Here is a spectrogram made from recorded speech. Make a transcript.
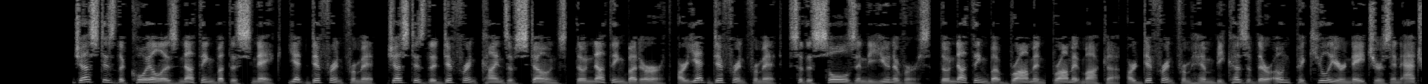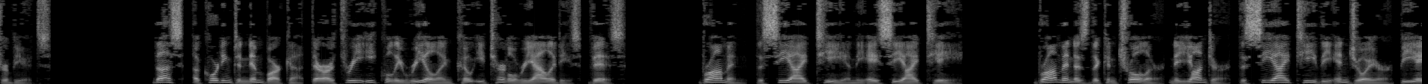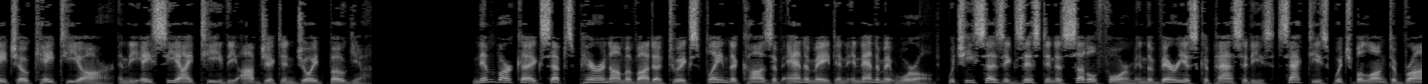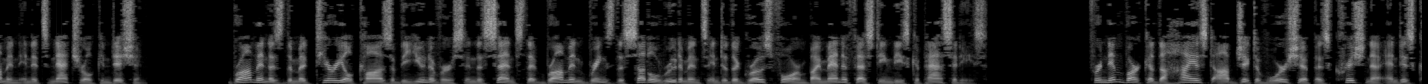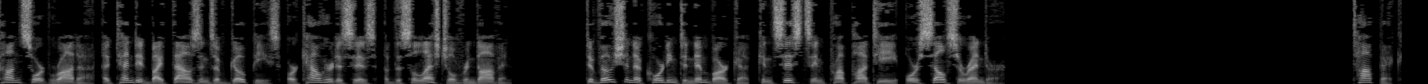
Just as the coil is nothing but the snake, yet different from it, just as the different kinds of stones, though nothing but earth, are yet different from it, so the souls and the universe, though nothing but Brahman are different from him because of their own peculiar natures and attributes. Thus, according to Nimbarka, there are three equally real and co-eternal realities, viz. Brahman, the CIT and the ACIT. Brahman is the controller the CIT the enjoyer and the ACIT the object enjoyed bhogya. Nimbarka accepts Parinamavada to explain the cause of animate and inanimate world, which he says exist in a subtle form in the various capacities which belong to Brahman in its natural condition. Brahman is the material cause of the universe in the sense that Brahman brings the subtle rudiments into the gross form by manifesting these capacities. For Nimbarka the highest object of worship is Krishna and his consort Radha, attended by thousands of gopis, or cowherdesses, of the celestial Vrindavan. Devotion according to Nimbarka, consists in prapatti, or self-surrender.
